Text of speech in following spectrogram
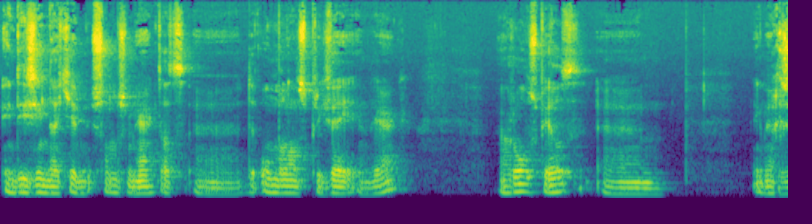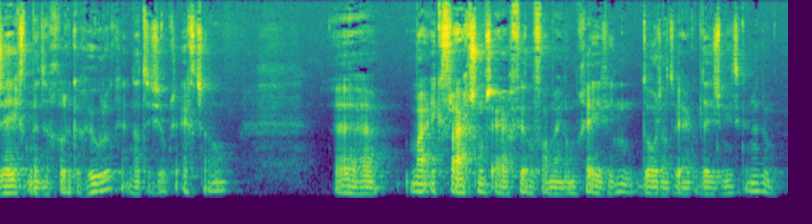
In die zin dat je soms merkt dat uh, de onbalans privé en werk een rol speelt. Uh, ik ben gezegend met een gelukkig huwelijk en dat is ook echt zo. Uh, maar ik vraag soms erg veel van mijn omgeving door dat werk op deze manier te kunnen doen.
